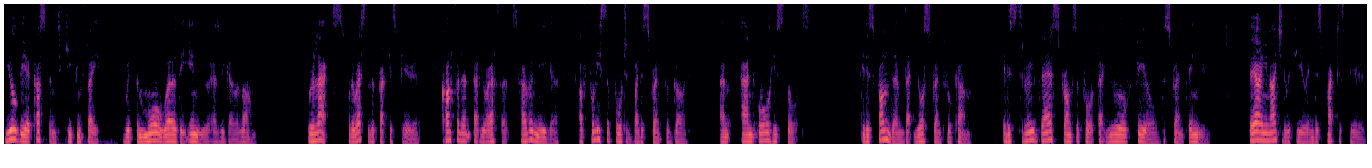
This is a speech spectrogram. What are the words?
You'll be accustomed to keeping faith with the more worthy in you as we go along. Relax for the rest of the practice period, confident that your efforts, however meager, are fully supported by the strength of God and, and all his thoughts. It is from them that your strength will come. It is through their strong support that you will feel the strength in you. They are united with you in this practice period,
